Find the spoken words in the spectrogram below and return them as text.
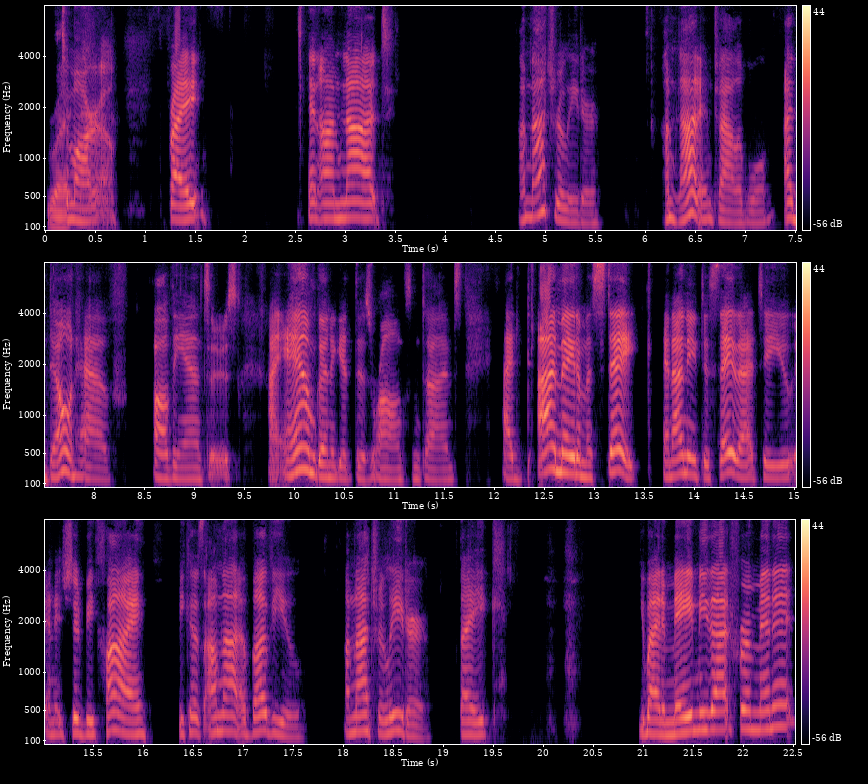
right. tomorrow, right? And I'm not I'm not your leader. I'm not infallible. I don't have all the answers. I am going to get this wrong sometimes. I I made a mistake and I need to say that to you and it should be fine because I'm not above you. I'm not your leader. Like you might have made me that for a minute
